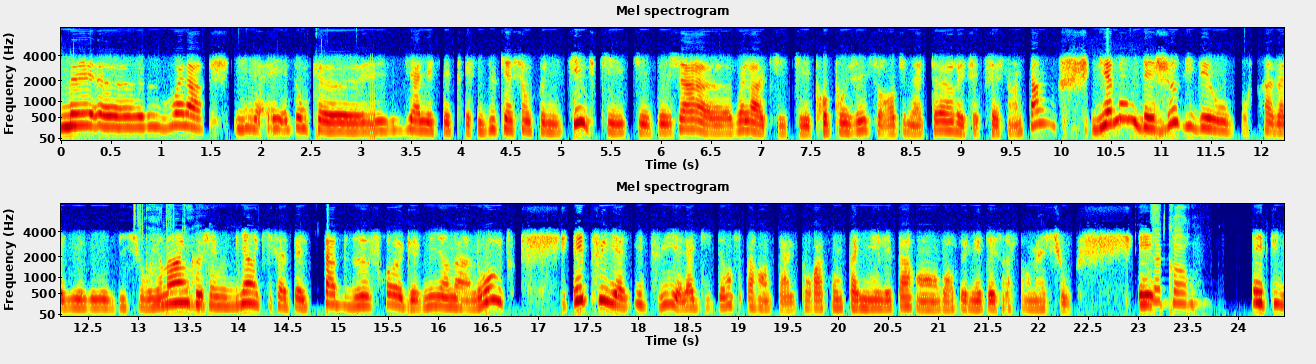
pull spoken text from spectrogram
Mais euh, voilà, il y a, donc euh, il y a les, cette rééducation cognitive qui, qui est déjà euh, voilà qui, qui est proposée sur ordinateur et c'est très sympa. Il y a même des jeux vidéo pour travailler l'audition. Il y en a un que j'aime bien qui s'appelle Tap the Frog, mais il y en a un autre. Et puis il y a, et puis il y a la guidance parentale pour accompagner les parents, leur donner des informations. D'accord. Et puis,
